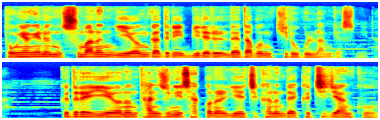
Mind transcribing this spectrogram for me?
동양에는 수많은 예언가들이 미래를 내다본 기록을 남겼습니다. 그들의 예언은 단순히 사건을 예측하는 데 그치지 않고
